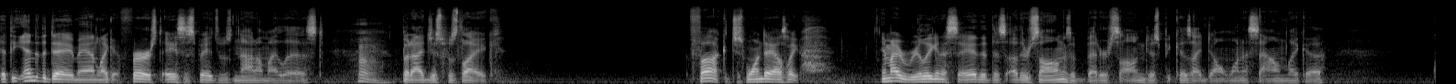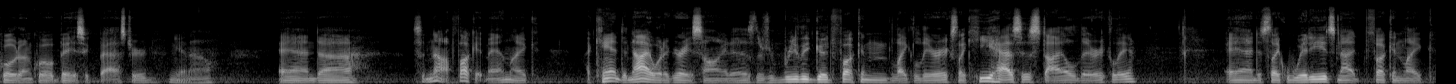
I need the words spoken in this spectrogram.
at the end of the day, man, like at first, Ace of Spades was not on my list, Huh. but I just was like, fuck. Just one day, I was like, am I really gonna say that this other song is a better song just because I don't want to sound like a quote unquote basic bastard, you know? And uh, I said, no, fuck it, man. Like, I can't deny what a great song it is. There's really good fucking like lyrics. Like he has his style lyrically, and it's like witty. It's not fucking like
